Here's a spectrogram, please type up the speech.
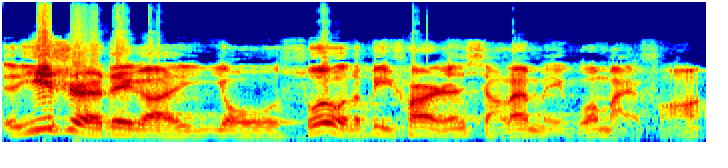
一是这个有所有的币圈人想来美国买房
